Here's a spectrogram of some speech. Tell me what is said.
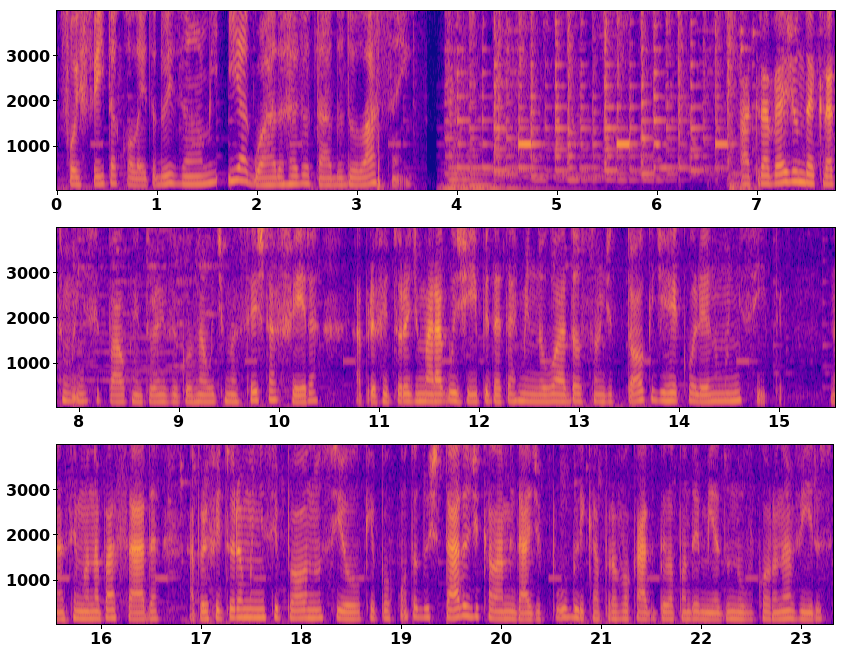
Foi feita a coleta do exame e aguarda o resultado do LACEN. Através de um decreto municipal que entrou em vigor na última sexta-feira, a Prefeitura de Maragogipe determinou a adoção de toque de recolher no município. Na semana passada, a Prefeitura Municipal anunciou que, por conta do estado de calamidade pública provocado pela pandemia do novo coronavírus,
